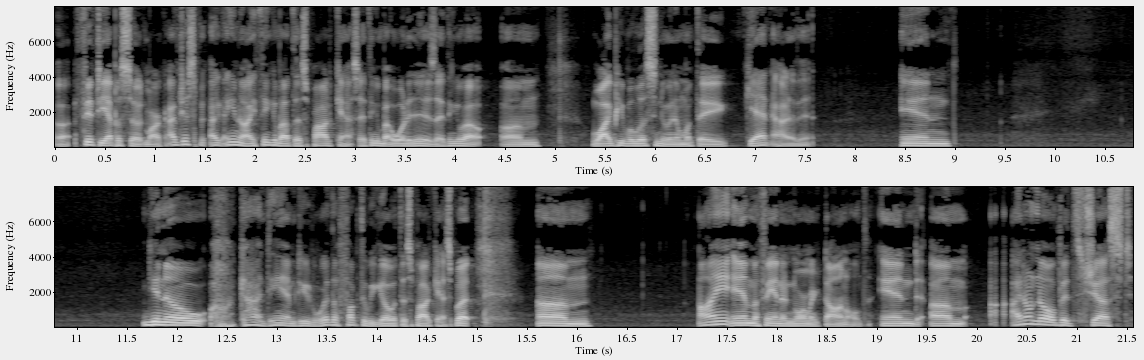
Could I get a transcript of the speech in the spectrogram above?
uh, 50 episode mark, I've just I, you know I think about this podcast. I think about what it is. I think about um why people listen to it and what they get out of it, and you know, oh, god damn, dude, where the fuck do we go with this podcast? But um, I am a fan of Norm Macdonald, and um, I don't know if it's just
